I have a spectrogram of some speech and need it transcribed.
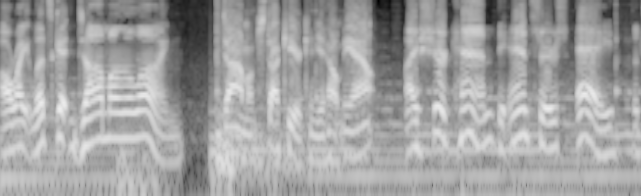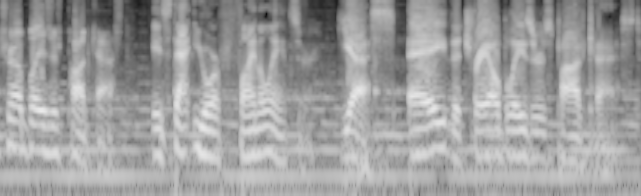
All right, let's get Dom on the line. Dom, I'm stuck here. Can you help me out? I sure can. The answer's A, the Trailblazers podcast. Is that your final answer? Yes. A, the Trailblazers podcast.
